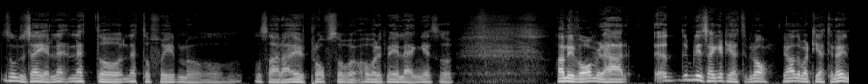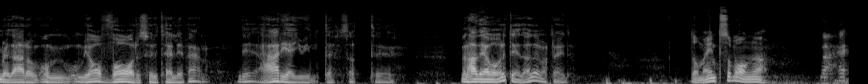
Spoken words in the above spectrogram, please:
som du säger, lä- lätt, att, lätt att få in och, och, och så här. Jag är ju proffs och har varit med länge så han är van vid det här. Eh, Det blir säkert jättebra. Jag hade varit jättenöjd med det där om, om, om jag var Södertälje-fan. Det är jag ju inte. Så att, eh, men hade jag varit det, då hade jag varit nöjd. De är inte så många. Nej,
